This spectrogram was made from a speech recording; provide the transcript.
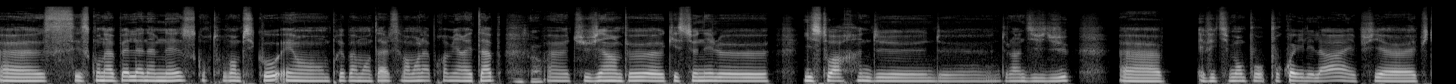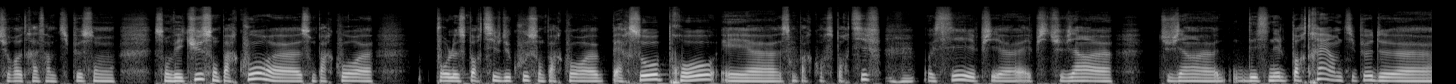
euh, c'est ce qu'on appelle l'anamnèse, ce qu'on retrouve en psycho et en prépa mentale. C'est vraiment la première étape. Tu viens un peu questionner le l'histoire de, de, de l'individu. Effectivement, pour, pourquoi il est là. Et puis, et puis tu retraces un petit peu son, son vécu, son parcours, son parcours pour le sportif, du coup, son parcours euh, perso, pro et euh, son parcours sportif. Mhm. aussi et puis euh, et puis tu viens tu viens dessiner le portrait un petit peu de,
